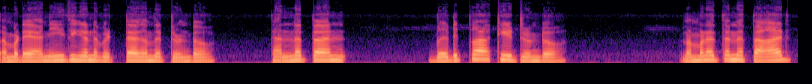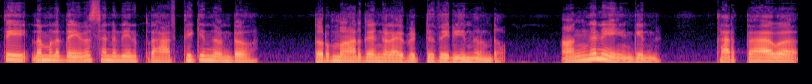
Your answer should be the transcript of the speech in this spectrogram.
നമ്മുടെ അനീതികൾ വിട്ടകന്നിട്ടുണ്ടോ? തന്നെത്താൻ വെടിപ്പാക്കിയിട്ടുണ്ടോ? നമ്മളെ തന്നെ താഴ്ത്തി നമ്മൾ ദൈവസന്നിധിയിൽ പ്രാർത്ഥിക്കുന്നുണ്ടോ? ദുർമാർഗങ്ങളെ വിട്ടുതിരിയുന്നുണ്ടോ? അങ്ങനെയെങ്കിൽ കർത്താവ്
